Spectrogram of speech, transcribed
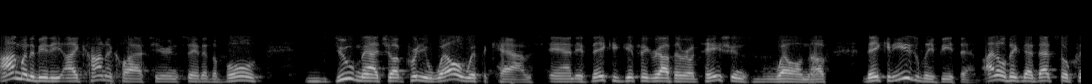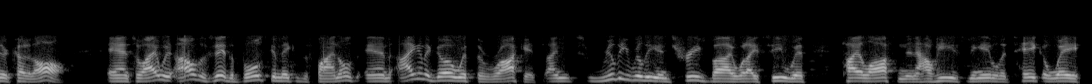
I'm going to be the iconoclast here and say that the Bulls do match up pretty well with the Cavs. And if they could get figure out their rotations well enough, they could easily beat them. I don't think that that's so clear cut at all. And so I would I'll say the Bulls can make it to the finals, and I'm going to go with the Rockets. I'm really really intrigued by what I see with Ty Lawson and how he's being able to take away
